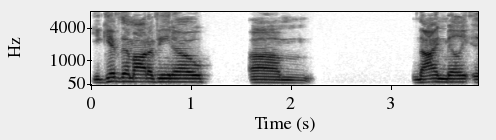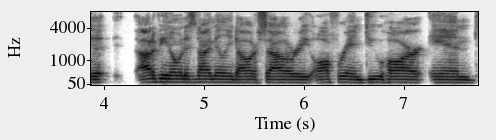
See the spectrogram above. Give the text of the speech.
you give them Ottavino, um, nine million. Uh, Ottavino and his nine million dollar salary. Offer Andujar and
